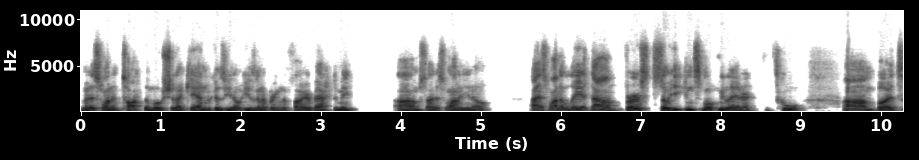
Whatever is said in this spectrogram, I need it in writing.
And I just want to talk the most shit I can because, you know, he's going to bring the fire back to me. Um, so I just want to, you know, I just want to lay it down first so he can smoke me later. It's cool. Um, but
